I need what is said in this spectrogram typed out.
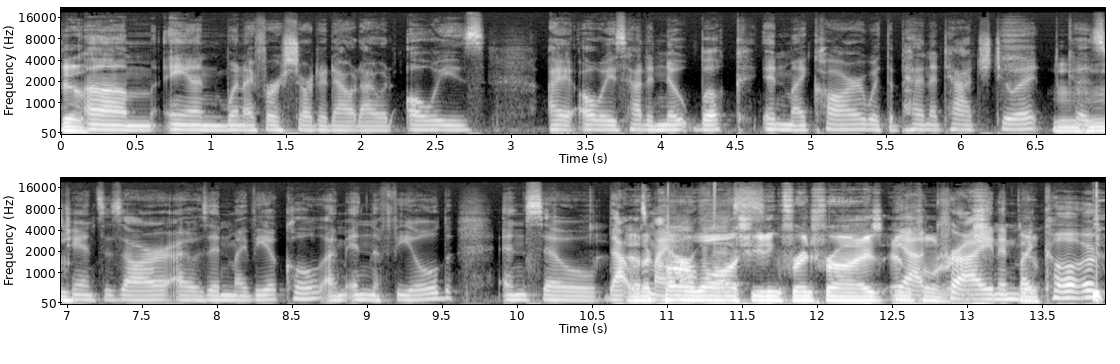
Yeah. Um, and when I first started out, I would always, I always had a notebook in my car with a pen attached to it because Mm-hmm. chances are I was in my vehicle, I'm in the field, and so that At was a my car office. wash, eating French fries, and yeah, crying in my Yeah. car.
